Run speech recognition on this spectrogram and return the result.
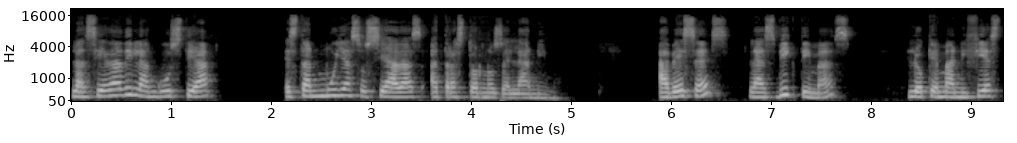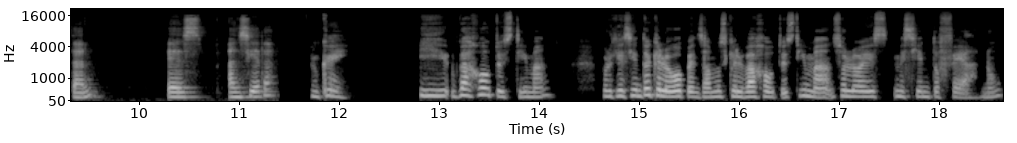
la ansiedad y la angustia están muy asociadas a trastornos del ánimo. A veces, las víctimas lo que manifiestan es ansiedad. Ok. ¿Y bajo autoestima? Porque siento que luego pensamos que el baja autoestima solo es me siento fea, ¿no?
